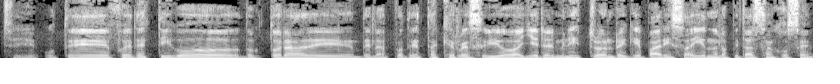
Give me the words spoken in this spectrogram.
Sí, usted fue testigo, doctora, de, de las protestas que recibió ayer el ministro Enrique París ahí en el Hospital San José.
